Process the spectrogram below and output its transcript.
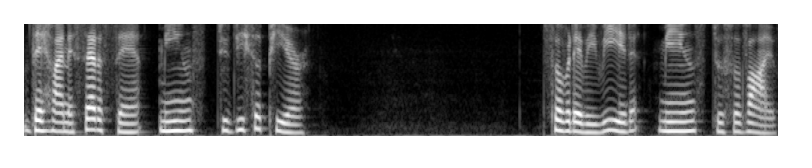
Desvanecerse means to disappear. Sobrevivir means to survive.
